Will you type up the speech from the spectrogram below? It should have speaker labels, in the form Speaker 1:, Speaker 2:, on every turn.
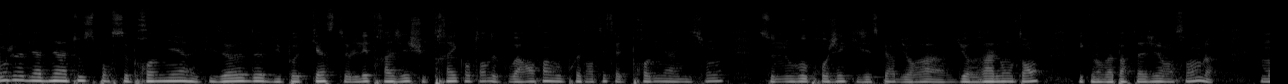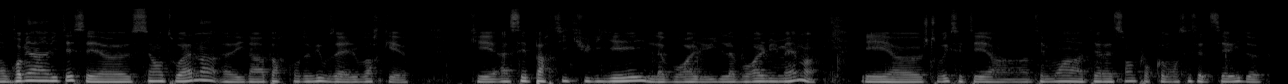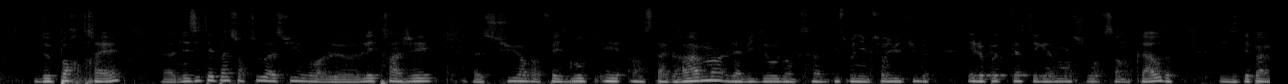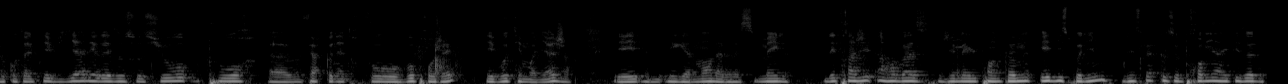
Speaker 1: Bonjour et bienvenue à tous pour ce premier épisode du podcast Les Trajets. Je suis très content de pouvoir enfin vous présenter cette première émission, ce nouveau projet qui j'espère durera, durera longtemps et que l'on va partager ensemble. Mon premier invité c'est euh, Antoine. Euh, il a un parcours de vie, vous allez le voir, qui est, qui est assez particulier. Il l'avouera lui-même. Et euh, je trouvais que c'était un, témoin intéressant pour commencer cette série de, portraits. Euh, N'hésitez pas surtout à suivre le- les trajets euh, sur Facebook et Instagram. La vidéo donc disponible sur YouTube et le podcast également sur SoundCloud. N'hésitez pas à me contacter via les réseaux sociaux pour me faire connaître vos projets vos témoignages. Et également l'adresse mail lestrajets.gmail.com est disponible. J'espère que ce premier épisode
